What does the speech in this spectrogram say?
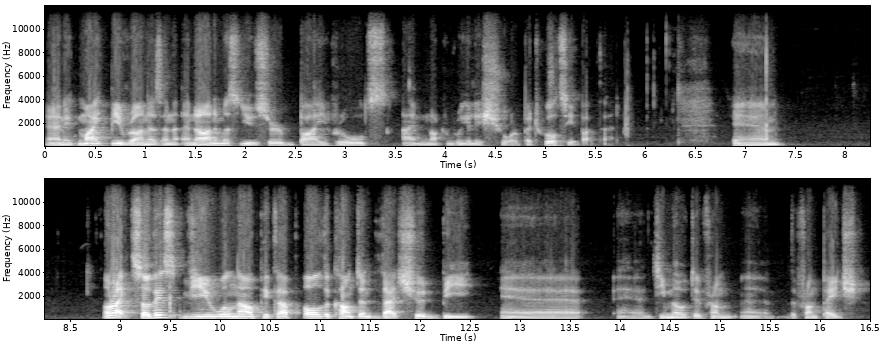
And it might be run as an anonymous user by rules. I'm not really sure, but we'll see about that. Um, Alright, so this view will now pick up all the content that should be uh, uh, demoted from uh, the front page,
